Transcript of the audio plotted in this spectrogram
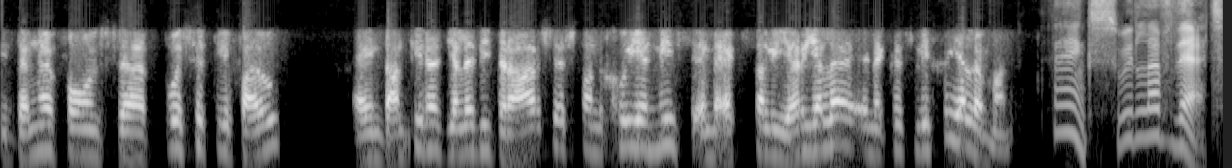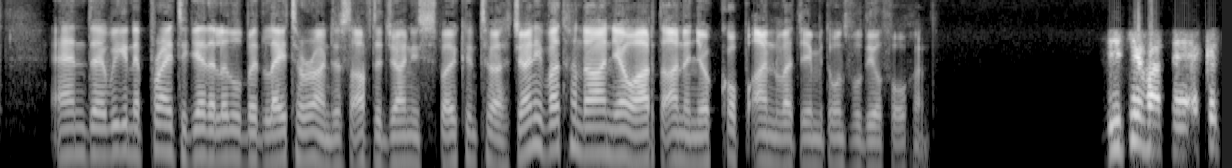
die dinge vir ons uh, positief hou en dankie dat julle die draers is van goeie nuus en ek salueer julle en ek is lief vir julle man. Thanks. We love that. And uh, we're going to pray together a little bit later on, just after Johnny's spoken to us. Johnny, wat gaan daar in jou hart aan en jou kop aan wat jy met ons wil deel vanoggend? Weet jy wat nee, ek het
